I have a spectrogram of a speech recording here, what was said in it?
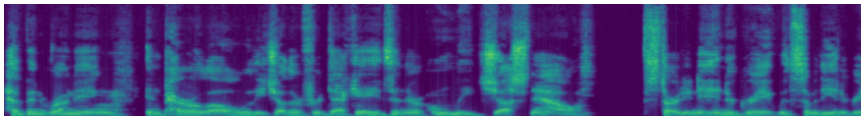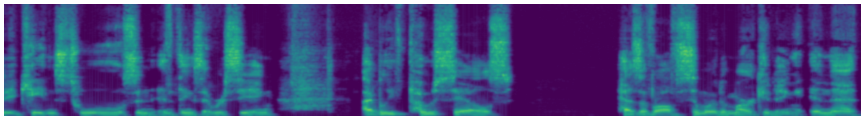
have been running in parallel with each other for decades, and they're only just now starting to integrate with some of the integrated cadence tools and, and things that we're seeing. I believe post sales has evolved similar to marketing in that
